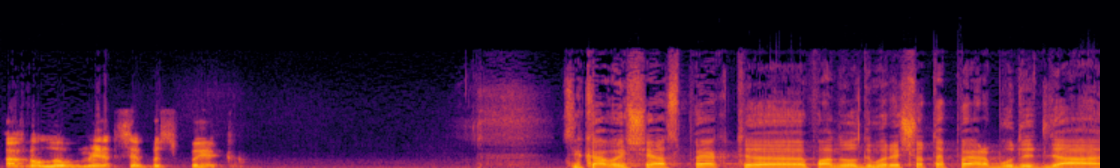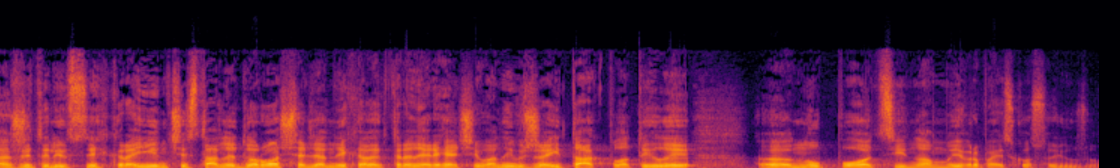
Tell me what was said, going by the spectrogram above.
а головне це безпека. Цікавий ще аспект, е, пане Володимире. Що тепер буде для жителів цих країн? Чи стане дорожча для них електроенергія? Чи вони вже і так платили е, ну, по цінам Європейського Союзу?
